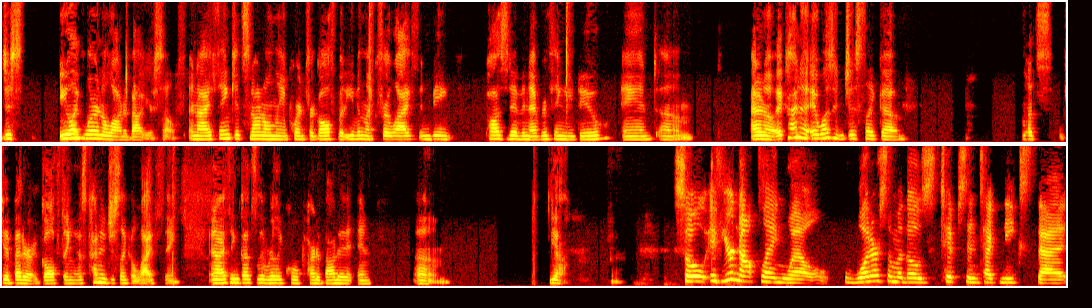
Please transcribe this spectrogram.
just you like learn a lot about yourself. And i think it's not only important for golf but even like for life and being positive in everything you do. And um i don't know it kind of it wasn't just like a let's get better at golf thing. It was kind of just like a life thing. And i think that's the really cool part about it. And um yeah. So, if you're not playing well, what are some of those tips and techniques that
